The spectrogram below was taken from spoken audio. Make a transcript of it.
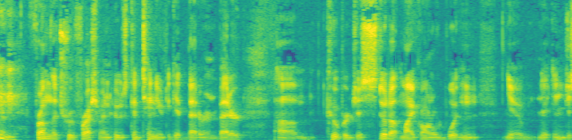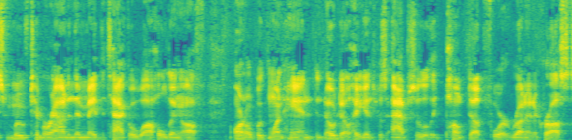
from the true freshman who's continued to get better and better. Um, Cooper just stood up Mike Arnold, wouldn't you know, and just moved him around and then made the tackle while holding off Arnold with one hand. And Odell Haggins was absolutely pumped up for it, running across,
